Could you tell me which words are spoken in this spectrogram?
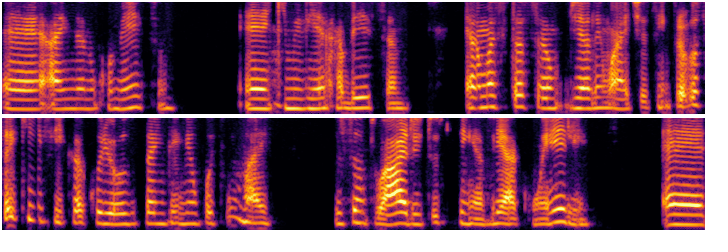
é, ainda no começo, é, que me vinha à cabeça, é uma citação de Ellen White, assim, para você que fica curioso para entender um pouquinho mais do santuário e tudo que tem a ver com ele, é,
